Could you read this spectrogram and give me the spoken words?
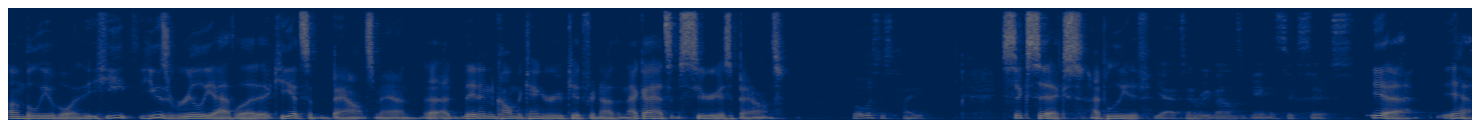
unbelievable. And he he was really athletic. He had some bounce, man. Uh, they didn't call him the Kangaroo Kid for nothing. That guy had some serious bounce. what was his height? Six six, I believe. Yeah, ten rebounds a game at six six. Yeah, yeah.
